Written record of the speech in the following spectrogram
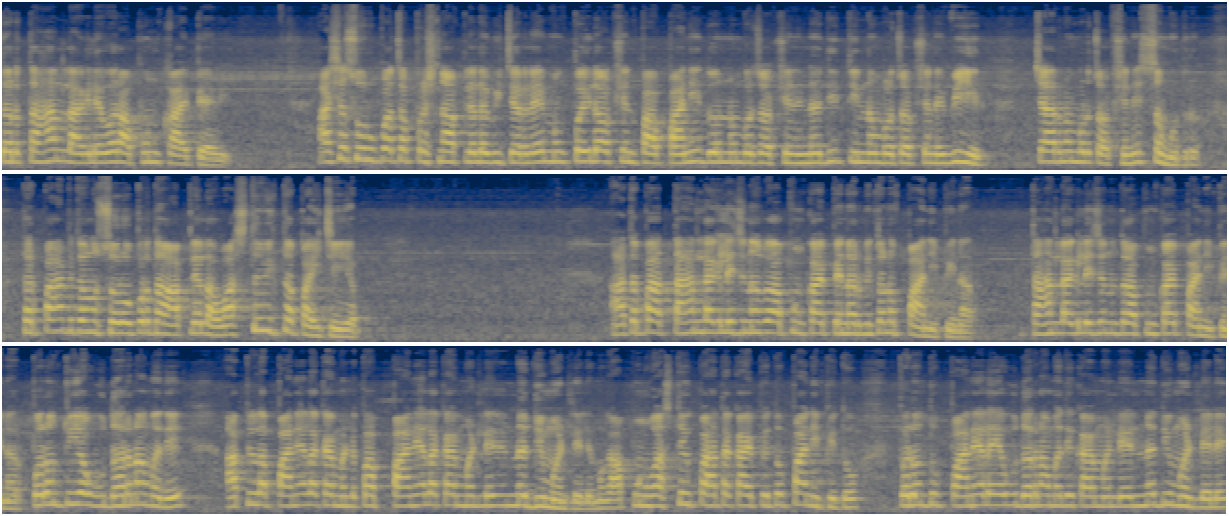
तर तहान लागल्यावर आपण काय प्यावे? अशा स्वरूपाचा प्रश्न आपल्याला विचारला आहे. मग पहिलं ऑप्शन पा पाणी दोन नंबरचं ऑप्शन आहे नदी तीन नंबरचं ऑप्शन आहे विहीर चार नंबरचं ऑप्शन आहे समुद्र. तर पहा मित्रांनो सर्वप्रथम आपल्याला वास्तविकता पाहिजे या आता पहा तहान लागल्याच्या नंतर आपण काय पिणार मित्रांनो? पाणी पिणार. तहान लागल्याच्या नंतर आपण काय पाणी पिणार? परंतु या उदाहरणामध्ये आपल्याला पाण्याला काय म्हटलं पहा पाण्याला काय म्हटलेले नदी म्हटलेले. मग आपण वास्तविक पाहता काय पितो? पाणी पितो. परंतु पाण्याला या उदाहरणामध्ये काय म्हटलेले? नदी म्हटलेले.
